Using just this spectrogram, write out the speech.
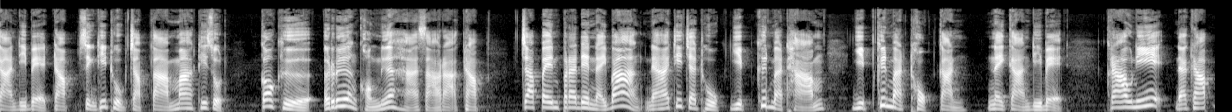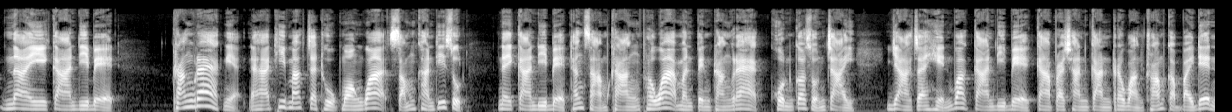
การดีเบตครับสิ่งที่ถูกจับตามมากที่สุด ก็คือเรื่องของเนื้อหาสาระครับ จะเป็นประเด็นไหนบ้างนะที่จะถูกหยิบขึ้นมาถาม หยิบขึ้นมาถกกันในการดีเบต คราวนี้นะครับในการดีเบต ครั้งแรกเนี่ยนะฮะที่มักจะถูกมองว่าสำคัญที่สุดในการดีเบตทั้ง 3 ครั้ง เพราะว่ามันเป็นครั้งแรกคนก็สนใจ อยากจะเห็นว่าการดีเบตการประชันกันระหว่างทรัมป์กับไบเดน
